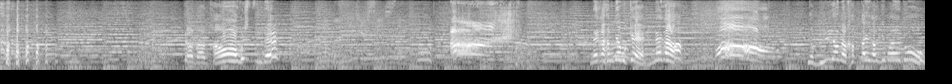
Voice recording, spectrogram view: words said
야, 나 당황하고 싶은데? 있어요. 내가 상대해볼게 내가 아! 야 밀려나 가까이 가기만 해도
